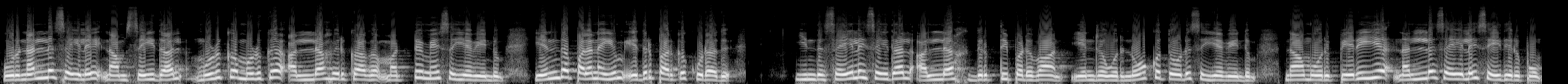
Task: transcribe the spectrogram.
ஒரு நல்ல செயலை நாம் செய்தால் முழுக்க முழுக்க அல்லாஹ்விற்காக மட்டுமே செய்ய வேண்டும். எந்த பலனையும் எதிர்பார்க்க கூடாது. இந்த செயலை செய்தால் அல்லாஹ் திருப்திப்படுவான் என்ற ஒரு நோக்கத்தோடு செய்ய வேண்டும். நாம் ஒரு பெரிய நல்ல செயலை செய்திருப்போம்.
